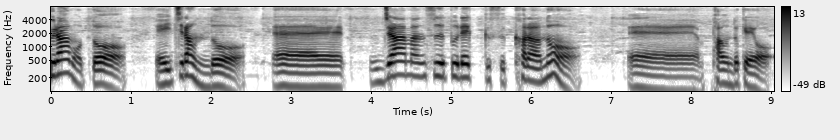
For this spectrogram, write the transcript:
倉本、えー1ラウンド、えージャーマンスープレックスからの、えーパウンド KO。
